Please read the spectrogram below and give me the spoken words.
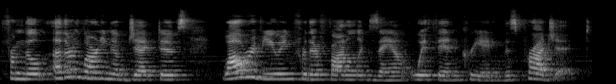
from the other learning objectives while reviewing for their final exam within creating this project.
